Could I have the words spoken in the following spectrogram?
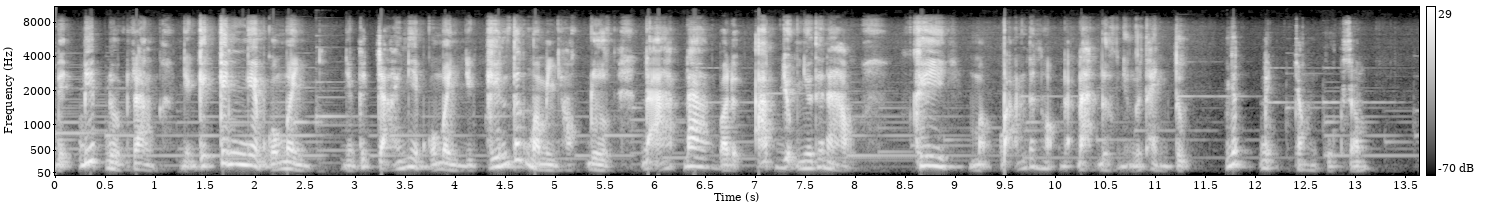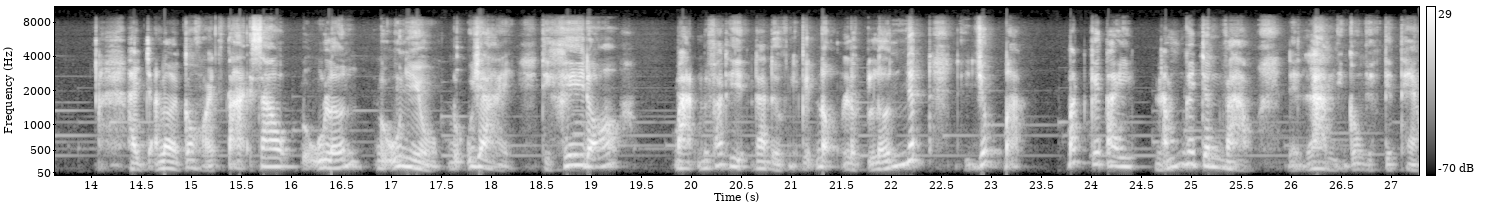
để biết được rằng những cái kinh nghiệm của mình, những cái trải nghiệm của mình, những kiến thức mà mình học được đã đang và được áp dụng như thế nào khi mà bản thân họ đã đạt được những cái thành tựu nhất định trong cuộc sống hãy trả lời câu hỏi tại sao đủ lớn, đủ nhiều, đủ dài thì khi đó bạn mới phát hiện ra được những cái động lực lớn nhất để giúp bạn bắt cái tay, nắm cái chân vào để làm những công việc tiếp theo.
